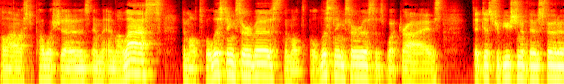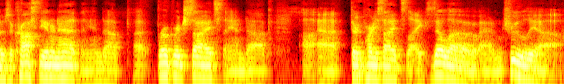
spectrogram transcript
allow us to publish those in the mls the multiple listing service the multiple listing service is what drives the distribution of those photos across the internet they end up at brokerage sites they end up uh, at third party sites like Zillow and Trulia.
